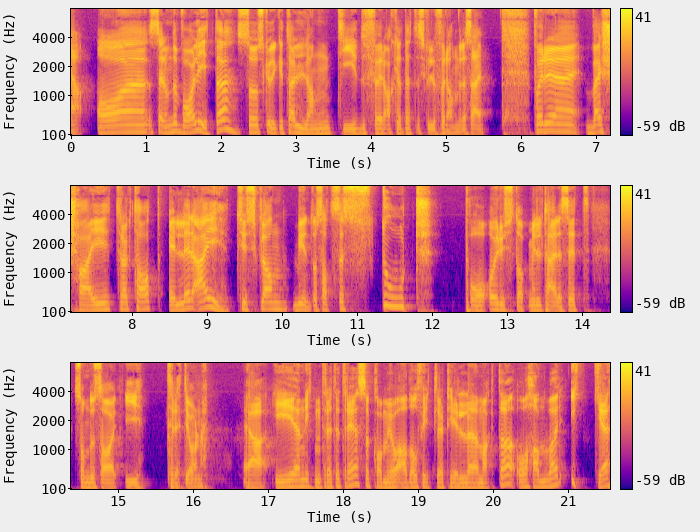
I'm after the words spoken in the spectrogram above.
Ja, og selv om det var lite, så skulle det ikke ta lang tid før akkurat dette skulle forandre seg. For eh, Versailles-traktat eller ei, Tyskland begynte å satse stort på å ruste opp militæret sitt, som du sa, i 30-årene. Ja, I 1933 så kom jo Adolf Hitler til makta, og han var ikke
